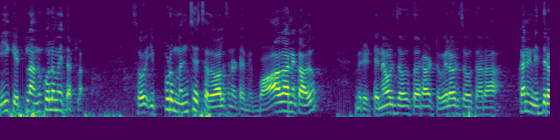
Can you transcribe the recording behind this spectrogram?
మీకు ఎట్లా అనుకూలమైతే అట్లా. సో ఇప్పుడు మంచిగా చదవాల్సిన టైం బాగానే కాదు. మీరు టెన్ అవర్స్ చదువుతారా ట్వెల్వ్ అవర్స్ చదువుతారా? కానీ నిద్ర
